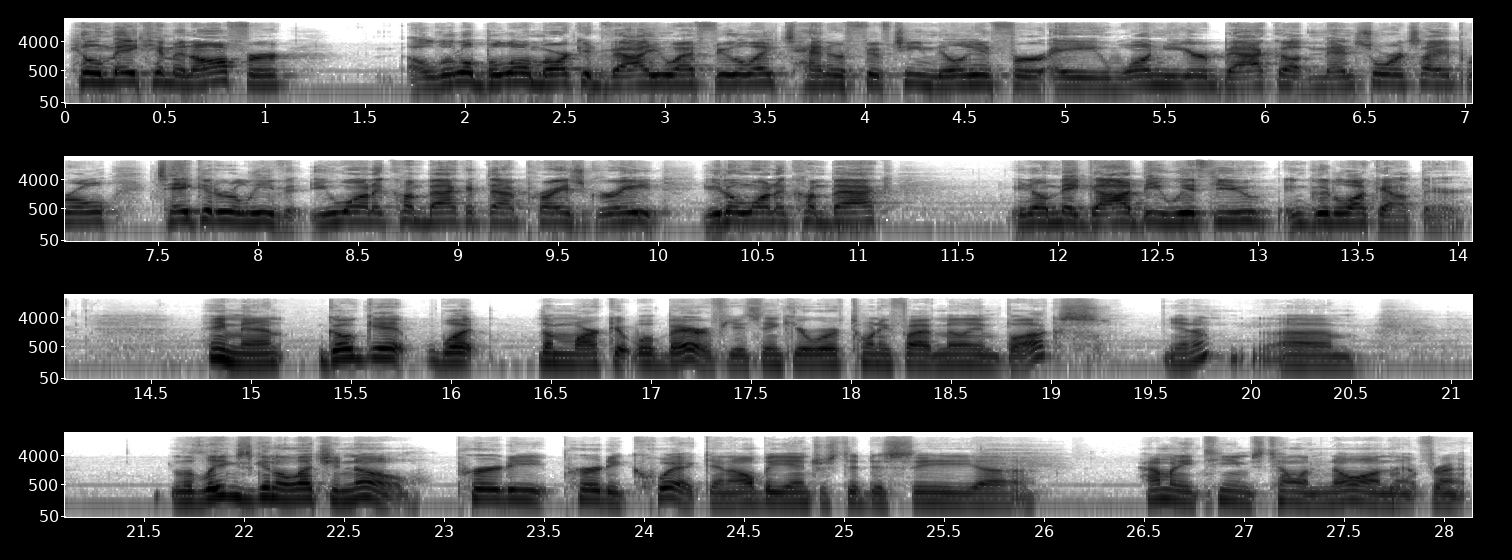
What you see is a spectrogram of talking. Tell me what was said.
he'll make him an offer a little below market value, I feel like 10 or 15 million for a one year backup mentor type role. Take it or leave it. You want to come back at that price, great. You don't want to come back, you know, may God be with you and good luck out there. Hey man, go get what the market will bear. If you think you're worth 25 million bucks, you know, um, the league's going to let you know pretty, pretty quick. And I'll be interested to see uh, how many teams tell him no on that front.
